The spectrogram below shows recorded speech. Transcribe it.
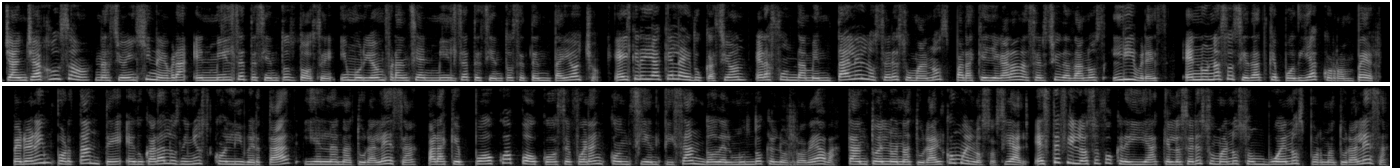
Jean-Jacques Rousseau nació en Ginebra en 1712 y murió en Francia en 1778. Él creía que la educación era fundamental en los seres humanos para que llegaran a ser ciudadanos libres en una sociedad que podía corromper pero era importante educar a los niños con libertad y en la naturaleza para que poco a poco se fueran concientizando del mundo que los rodeaba, tanto en lo natural como en lo social. Este filósofo creía que los seres humanos son buenos por naturaleza,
